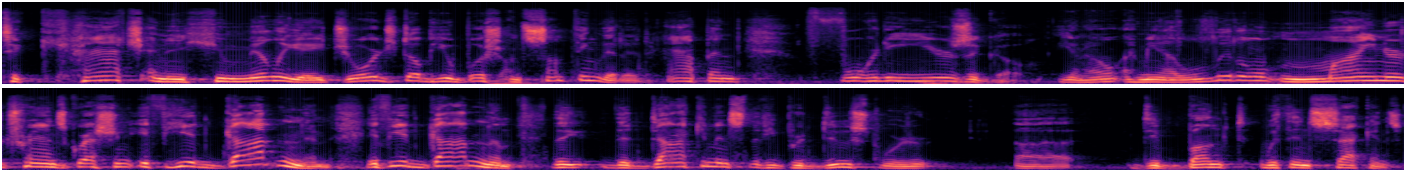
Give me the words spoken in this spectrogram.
to catch and humiliate George W. Bush on something that had happened 40 years ago. You know, I mean, a little minor transgression. If he had gotten him, if he had gotten him, the, the documents that he produced were uh, debunked within seconds.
